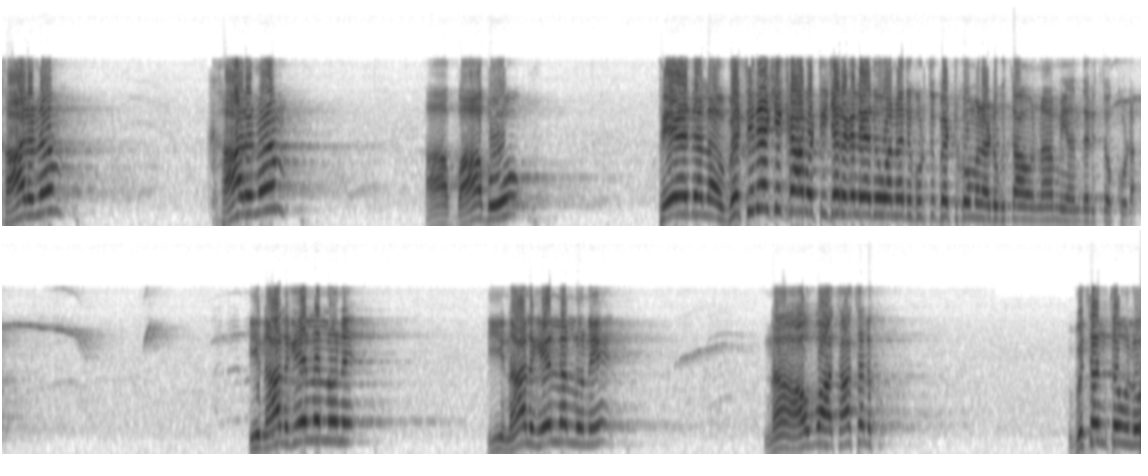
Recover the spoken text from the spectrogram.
కారణం కారణం ఆ బాబు పేదల వ్యతిరేకి కాబట్టి జరగలేదు అన్నది గుర్తుపెట్టుకోమని అడుగుతా ఉన్నా మీ అందరితో కూడా. ఈ నాలుగేళ్ళలోనే ఈ నాలుగేళ్ళలోనే నా అవ్వ తాతలకు వితంతువులు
